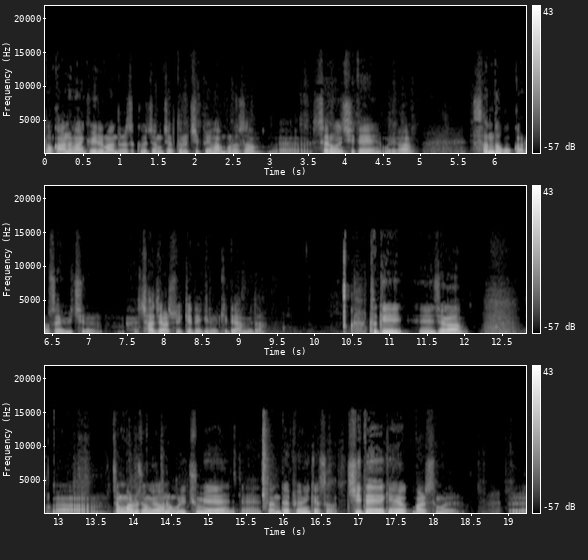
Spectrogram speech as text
또 가능한 기회를 만들어서 그 정책들을 집행함으로써 에, 새로운 시대에 우리가 선도 국가로서의 위치를 차지할 수 있게 되기를 기대합니다. 특히 이 제가 어, 정말로 존경하는 우리 추미애 예, 전 대표님께서 지대 개혁 말씀을 어,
